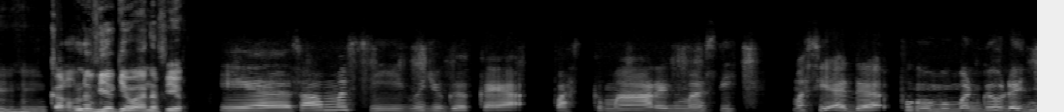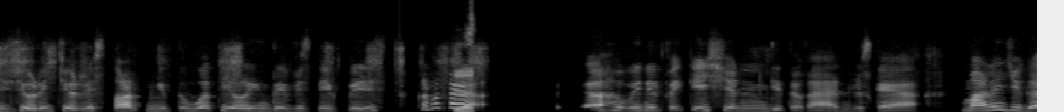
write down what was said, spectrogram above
Kalau lu Vio gimana Vio? Iya sama sih, gue juga kayak pas kemarin masih masih ada pengumuman gue udah curi-curi start gitu buat healing tipis-tipis. Karena kayak ah, we need vacation gitu kan. Terus kayak kemarin juga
